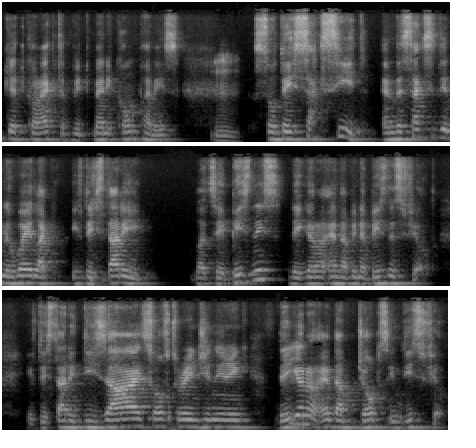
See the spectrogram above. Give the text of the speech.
get connected with many companies. Mm. So they succeed and they succeed in a way like if they study, let's say business, they're gonna end up in a business field. If they study design, software engineering, they're mm. gonna end up jobs in this field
